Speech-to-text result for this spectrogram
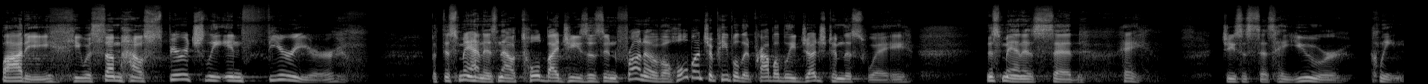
body, he was somehow spiritually inferior. But this man is now told by Jesus in front of a whole bunch of people that probably judged him this way. This man has said, Hey, Jesus says, Hey, you are clean.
